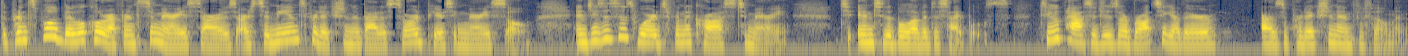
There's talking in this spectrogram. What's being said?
the principal biblical reference to Mary's sorrows are Simeon's prediction about a sword piercing Mary's soul, and Jesus' words from the cross to Mary to, and to the beloved disciples. Two passages are brought together as a prediction and fulfillment.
